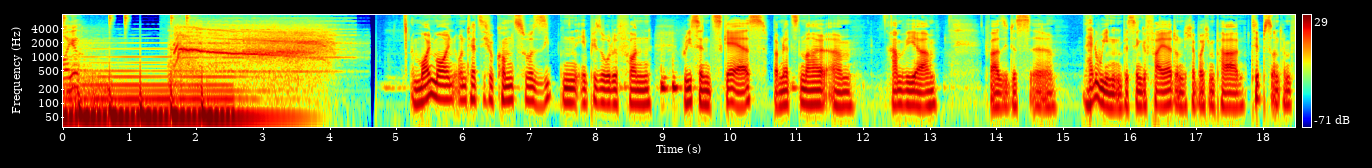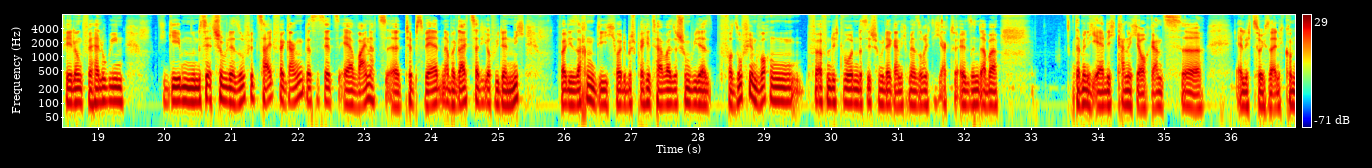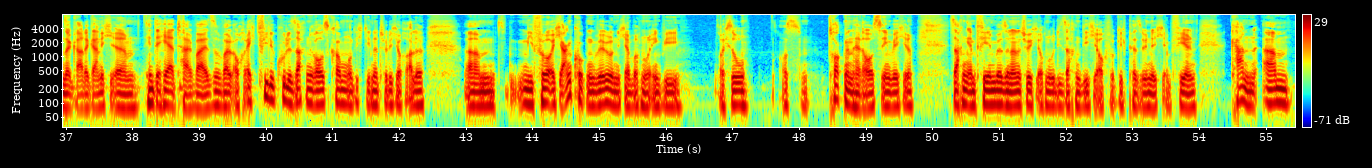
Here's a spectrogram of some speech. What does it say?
For you. Moin Moin und herzlich willkommen zur siebten Episode von Recent Scares. Beim letzten Mal ähm, haben wir ja quasi das äh, Halloween ein bisschen gefeiert und ich habe euch ein paar Tipps und Empfehlungen für Halloween gegeben. Nun ist jetzt schon wieder so viel Zeit vergangen, dass es jetzt eher Weihnachtstipps werden, aber gleichzeitig auch wieder nicht, weil die Sachen, die ich heute bespreche, teilweise schon wieder vor so vielen Wochen veröffentlicht wurden, dass sie schon wieder gar nicht mehr so richtig aktuell sind. Aber da bin ich ehrlich, kann ich auch ganz äh, ehrlich zu euch sein. Ich komme da gerade gar nicht ähm, hinterher teilweise, weil auch echt viele coole Sachen rauskommen und ich die natürlich auch alle ähm, mir für euch angucken will und nicht einfach nur irgendwie euch so aus dem Trocknen heraus irgendwelche Sachen empfehlen will, sondern natürlich auch nur die Sachen, die ich auch wirklich persönlich empfehlen kann. Ähm,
